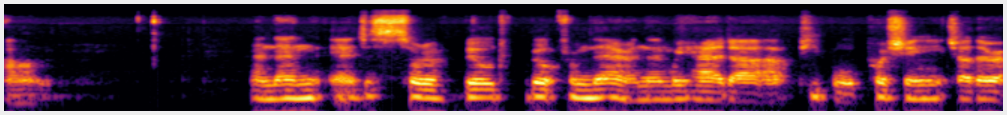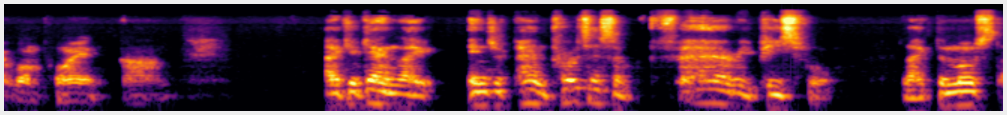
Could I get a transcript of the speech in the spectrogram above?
Um, and then it just sort of built built from there. And then we had uh, people pushing each other at one point. Um, like again, like in Japan, protests are very peaceful. Like the most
